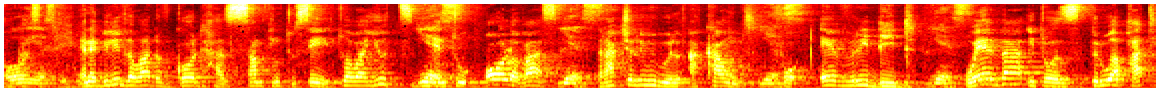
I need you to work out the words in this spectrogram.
Oh, focus. yes, we do. And I believe the Word of God has something to say to our youths Yes. and to all of us Yes. that actually we will account Yes. for every deed. Yes. Whether it was through a party,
